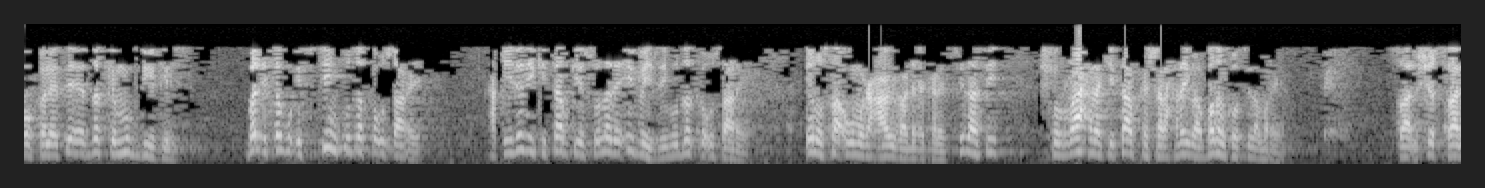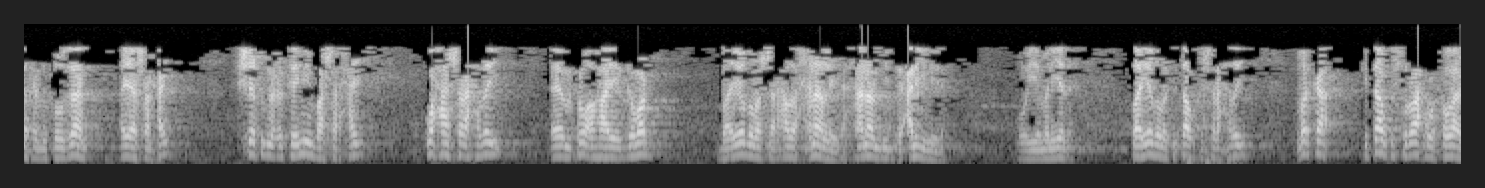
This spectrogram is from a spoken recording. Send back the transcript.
oo kaleeto ee dadka mugdiga gelisa bal isagu iftiinku dadka u saaraya. Caqiidadii kitaabka iyo sunnada ifaysay buu dadka u saaraya. Inuu saa ugu magacaabay baa dhici kare. Sidaasi shuraaxda kitaabka sharaxday baa badankood sidaa maraya sheekh saalix ibnu fawsaan ayaa sharxay. Sheekh ibnu cuthaymiin baa sharxay. Waxaa sharaxday muxuu ahaaye gabadh baa iyaduna sharxado xanaan la yidhaha xanaan binti cali la yidhaha oo yemaniyada baa iyaduna kitaabka sharaxday marka kitaabka shuraax waxoogaa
